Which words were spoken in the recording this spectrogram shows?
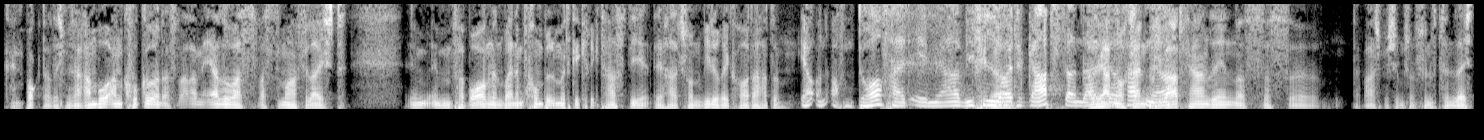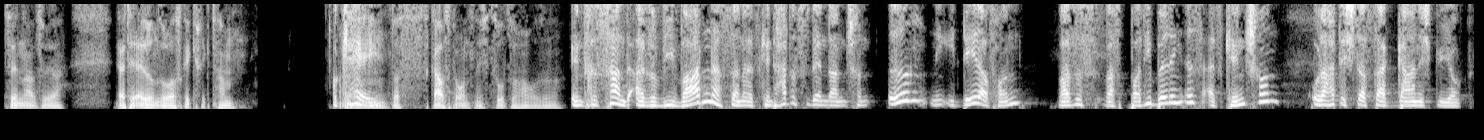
keinen Bock, dass ich mir da Rambo angucke. Das war dann eher so was, was du mal vielleicht im, im Verborgenen bei einem Kumpel mitgekriegt hast, die, der halt schon einen Videorekorder hatte. Ja, und auf dem Dorf halt eben, ja. Wie viele Ja. Leute gab's dann da? Also wir hatten noch kein? Privatfernsehen, das, das, äh, da war ich bestimmt schon 15, 16, als wir RTL und sowas gekriegt haben. Okay. Ähm, das gab's bei uns nicht so zu Hause. Interessant. Also wie war denn das dann als Kind? Hattest du denn dann schon irgendeine Idee davon, was es, was Bodybuilding ist, als Kind schon? Oder hatte ich das da gar nicht gejuckt?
